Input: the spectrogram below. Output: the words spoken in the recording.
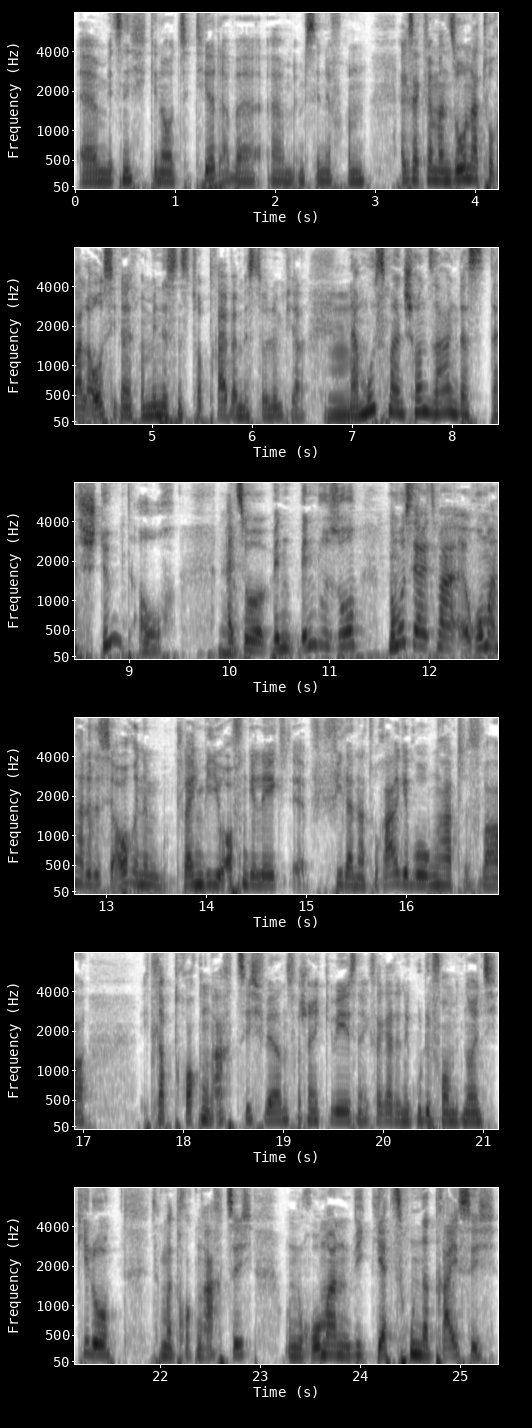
ähm, jetzt nicht genau zitiert, aber ähm, im Sinne von, er hat gesagt, wenn man so natural aussieht, dann ist man mindestens Top 3 bei Mr. Olympia. Da muss man schon sagen, dass das stimmt auch. Also, wenn, wenn du so, man muss ja jetzt mal, Roman hatte das ja auch in dem gleichen Video offengelegt, äh, wie viel er natural gewogen hat. Das war Ich glaube, trocken 80 wären es wahrscheinlich gewesen. Er hat gesagt, er hatte eine gute Form mit 90 Kilo. Sag mal, trocken 80. Und Roman wiegt jetzt 130,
